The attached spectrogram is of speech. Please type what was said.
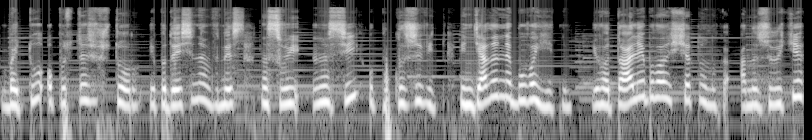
Байту опустив штору і подивився на- вниз на свій на свій опуклий живіт. Він явно не був вагітним. Його талія була ще тонка, а на животі,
